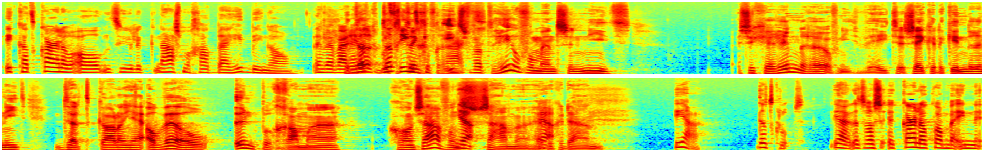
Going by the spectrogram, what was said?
ik had Carlo al natuurlijk naast me gehad bij Hit Bingo. En wij waren heel erg dat dat bevriend denk ik gevraagd. iets wat heel veel mensen niet zich herinneren of niet weten, zeker de kinderen niet, dat Carlo en jij al wel een programma gewoon s'avonds Ja. samen hebben Ja. gedaan. Ja, dat klopt. Ja, dat was, eh, Carlo kwam bij in,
